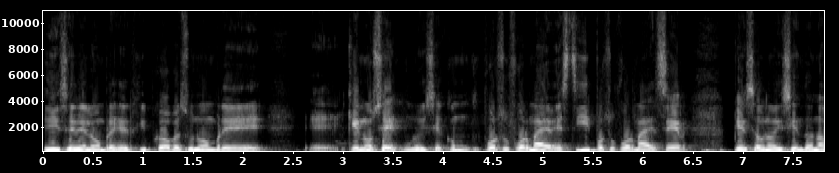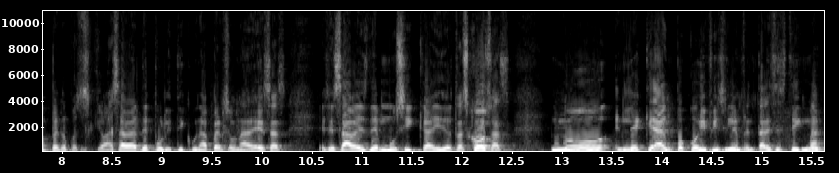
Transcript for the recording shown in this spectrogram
y dicen el hombre del hip hop es un hombre eh, que no sé, uno dice como por su forma de vestir, por su forma de ser, piensa uno diciendo, no, pero pues que va a saber de política una persona de esas, ese sabes de música y de otras cosas. ¿No le queda un poco difícil enfrentar ese estigma?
